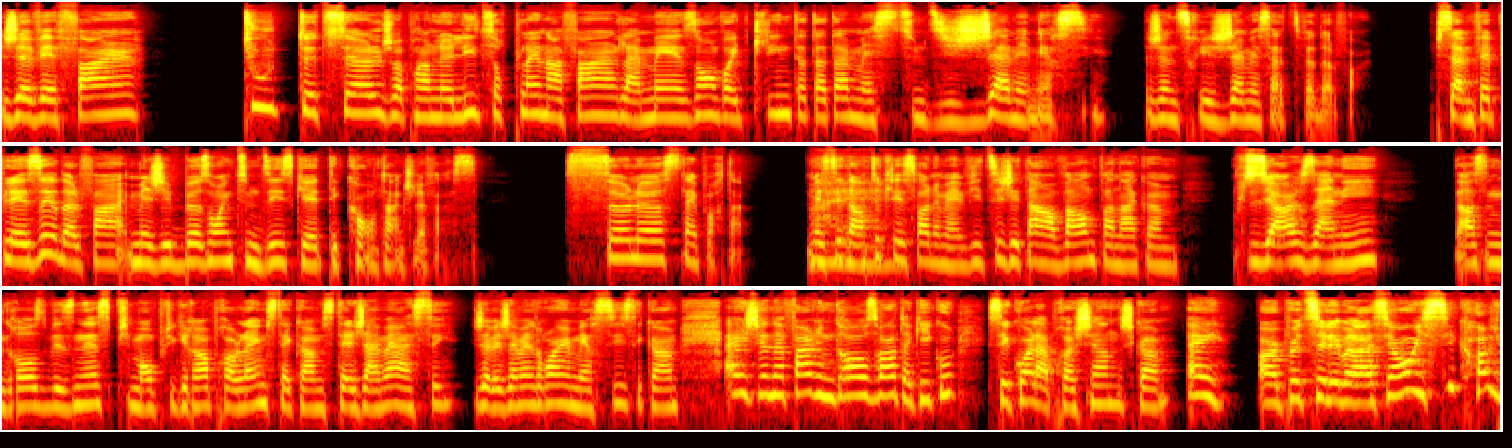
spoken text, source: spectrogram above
je vais faire tout toute seule, je vais prendre le lead sur plein d'affaires, la maison va être clean, ta, ta, ta, mais si tu me dis jamais merci, je ne serai jamais satisfaite de le faire. Puis ça me fait plaisir de le faire, mais j'ai besoin que tu me dises que tu es content que je le fasse. Ça, là, c'est important. Mais c'est dans toutes les sphères de ma vie. Tu sais, j'étais en vente pendant comme plusieurs années dans une grosse business, puis mon plus grand problème, c'était comme, c'était jamais assez. J'avais jamais le droit à un merci. C'est comme, hey, je viens de faire une grosse vente, ok, cool. C'est quoi la prochaine? Je suis comme, hey, un peu de célébration ici, Colin.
